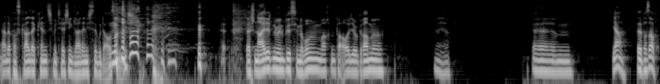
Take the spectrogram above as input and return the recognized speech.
Ja, der Pascal, der kennt sich mit Technik leider nicht so gut aus wie ich. der schneidet nur ein bisschen rum, macht ein paar Audiogramme. Ja, ja. Ähm, ja, äh, pass auf.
